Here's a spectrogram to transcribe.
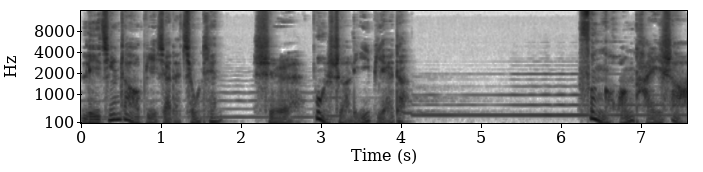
李清照笔下的秋天是不舍离别的。凤凰台上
